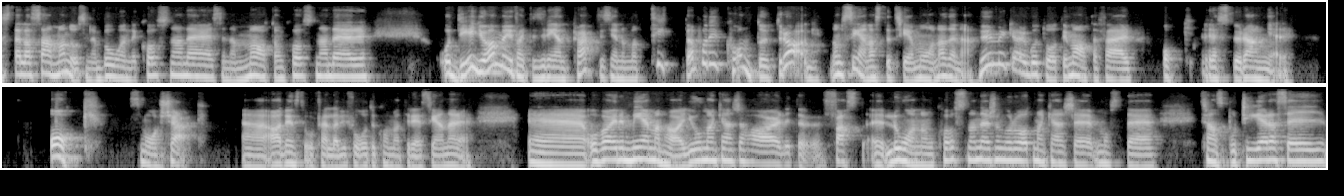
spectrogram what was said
ställa samman då sina boendekostnader, sina matomkostnader. Och det gör man ju faktiskt rent praktiskt genom att titta på ditt kontoutdrag de senaste tre månaderna. Hur mycket har det gått åt i mataffär och restauranger? Och småköp. Eh, ja, det är en stor fälla. Vi får återkomma till det senare. Eh, och vad är det mer man har? Jo, man kanske har lite fast eh, låneomkostnader som går åt. Man kanske måste transportera sig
